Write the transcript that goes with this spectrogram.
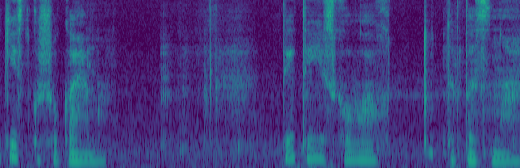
кістку шукаємо. Де ти її сховав? Хто тебе знає?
